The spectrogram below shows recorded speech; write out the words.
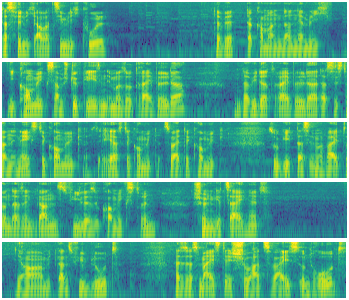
Das finde ich aber ziemlich cool. Da, wird, da kann man dann nämlich die Comics am Stück lesen, immer so drei Bilder. Und da wieder drei Bilder, das ist dann der nächste Comic, der erste Comic, der zweite Comic. So geht das immer weiter und da sind ganz viele so Comics drin. Schön gezeichnet. Ja, mit ganz viel Blut. Also das meiste ist schwarz-weiß und rot.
